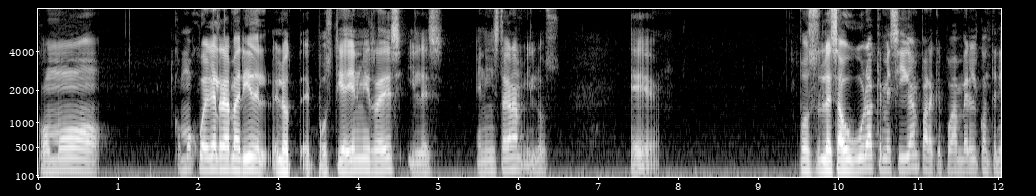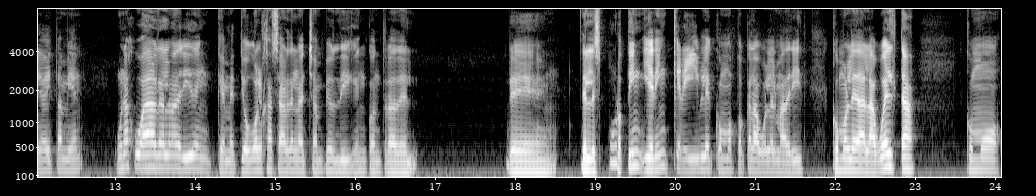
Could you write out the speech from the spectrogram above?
cómo, cómo juega el Real Madrid. Lo eh, posteé ahí en mis redes y les en Instagram y los eh, pues les auguro que me sigan para que puedan ver el contenido ahí también. Una jugada del Real Madrid en que metió gol Hazard en la Champions League en contra del del Sporting y era increíble cómo toca la bola el Madrid, cómo le da la vuelta, cómo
